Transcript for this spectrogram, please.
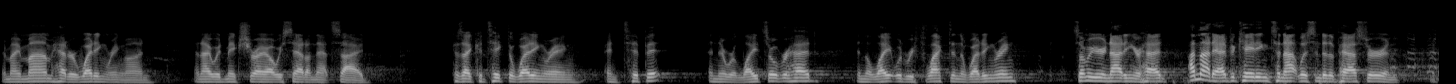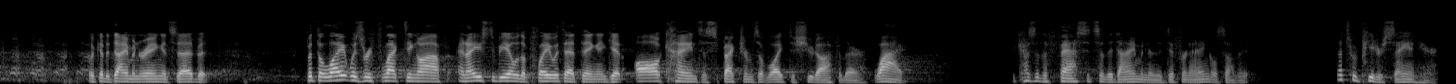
And my mom had her wedding ring on, and I would make sure I always sat on that side. Because I could take the wedding ring and tip it, and there were lights overhead, and the light would reflect in the wedding ring. Some of you are nodding your head. I'm not advocating to not listen to the pastor and look at a diamond ring instead, but but the light was reflecting off, and I used to be able to play with that thing and get all kinds of spectrums of light to shoot off of there. Why? Because of the facets of the diamond and the different angles of it. That's what Peter's saying here.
